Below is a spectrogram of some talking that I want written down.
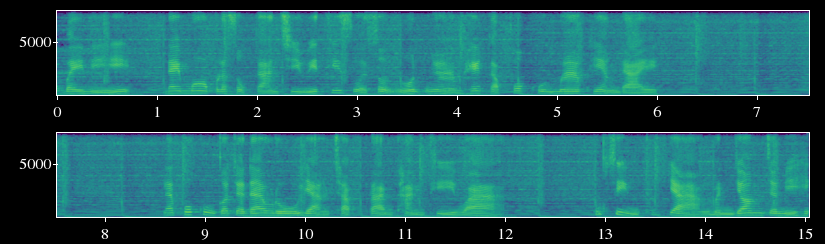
กใบนี้ได้มอบประสบการณ์ชีวิตที่สวยสดงดงามให้กับพวกคุณมากเพียงใด และพวกคุณก็จะได้รู้อย่างฉับพลันทันทีว่า ทุกสิ่งทุกอย่างมันย่อมจะมีเห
